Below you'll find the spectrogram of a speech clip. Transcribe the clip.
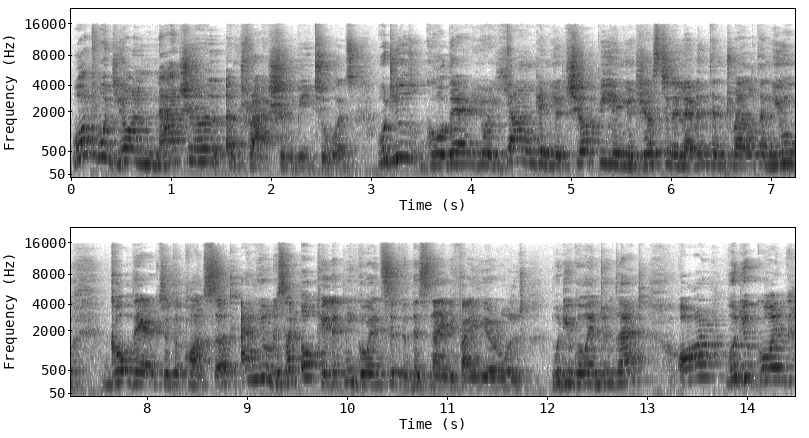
what would your natural attraction be towards? Would you go there, you're young and you're chirpy and you're just in 11th and 12th and you go there to the concert and you decide, okay, let me go and sit with this 95 year old. Would you go and do that? Or would you go and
